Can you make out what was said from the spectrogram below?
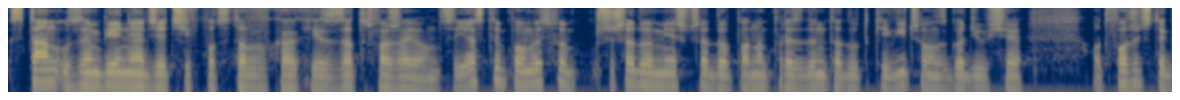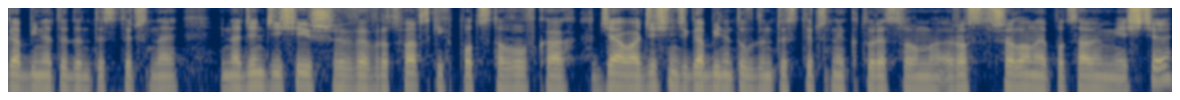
stan uzębienia dzieci w podstawówkach jest zatrważający. Ja z tym pomysłem przyszedłem jeszcze do pana prezydenta Dudkiewicza, on zgodził się otworzyć te gabinety dentystyczne i na dzień dzisiejszy we wrocławskich podstawówkach działa 10 gabinetów dentystycznych, które są rozstrzelone po całym mieście,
